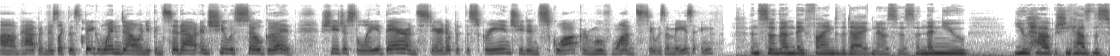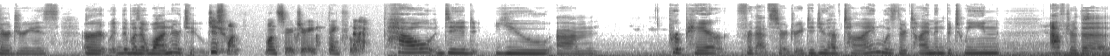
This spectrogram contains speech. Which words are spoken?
Um, happen. There's like this big window and you can sit out and she was so good. She just laid there and stared up at the screen. She didn't squawk or move once. It was amazing. And so then they find the diagnosis and then you you have she has the surgeries or was it one or two? Just one. One surgery, thankfully. How did you um, prepare for that surgery? Did you have time? Was there time in between after the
